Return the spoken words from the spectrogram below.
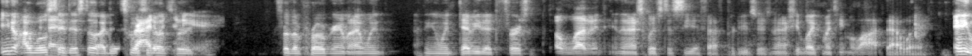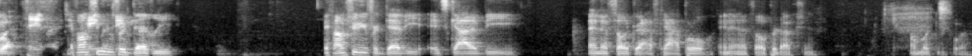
You know, I will say this though. I did switch it up Graduates in a for for the program, and I went. I think I went Devy the first eleven, and then I switched to CFF producers, and I actually like my team a lot that way. Anyway, if I'm shooting for Devy, if I'm shooting for Devy, it's got to be NFL draft capital and NFL production. I'm looking for.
